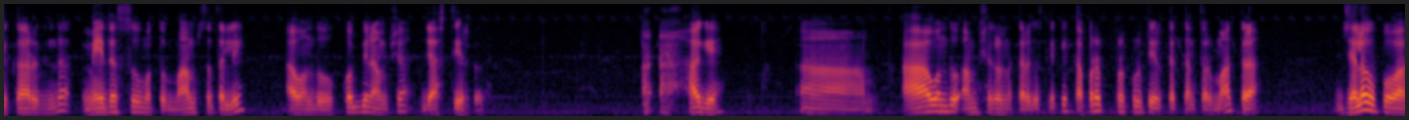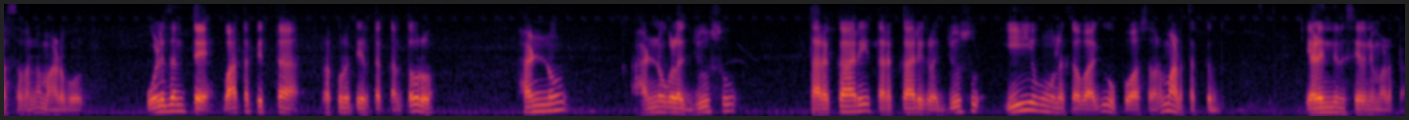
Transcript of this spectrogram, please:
ವಿಕಾರದಿಂದ ಮೇಧಸ್ಸು ಮತ್ತು ಮಾಂಸದಲ್ಲಿ ಆ ಒಂದು ಕೊಬ್ಬಿನ ಅಂಶ ಜಾಸ್ತಿ ಇರ್ತದೆ. ಹಾಗೆ, ಆ ಒಂದು ಅಂಶಗಳನ್ನು ಕರಗಿಸ್ಲಿಕ್ಕೆ ಕಪರ ಪ್ರಕೃತಿ ಇರ್ತಕ್ಕಂಥವ್ರು ಮಾತ್ರ ಜಲ ಉಪವಾಸವನ್ನು ಮಾಡ್ಬೋದು. ಉಳಿದಂತೆ ವಾತಪಿತ್ತ ಪ್ರಕೃತಿ ಇರ್ತಕ್ಕಂಥವ್ರು ಹಣ್ಣು ಹಣ್ಣುಗಳ ಜ್ಯೂಸು, ತರಕಾರಿ, ತರಕಾರಿಗಳ ಜ್ಯೂಸು ಈ ಮೂಲಕವಾಗಿ ಉಪವಾಸವನ್ನು ಮಾಡ್ತಕ್ಕದ್ದು. ಎಳೆನೀರು ಸೇವನೆ ಮಾಡ್ತಾ.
